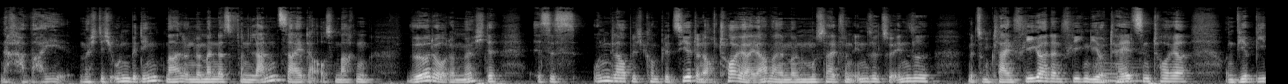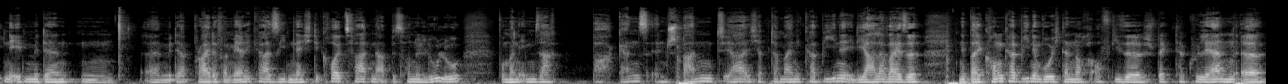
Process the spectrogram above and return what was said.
nach Hawaii möchte ich unbedingt mal und wenn man das von Landseite aus machen würde oder möchte, ist es unglaublich kompliziert und auch teuer, ja, weil man muss halt von Insel zu Insel mit so einem kleinen Flieger dann fliegen, die Hotels mhm. sind teuer und wir bieten eben mit der, mm, äh, mit der Pride of America sieben Nächte Kreuzfahrten ab bis Honolulu, wo man eben sagt, boah, ganz entspannt, ja, ich habe da meine Kabine, idealerweise eine Balkonkabine, wo ich dann noch auf diese spektakulären äh,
